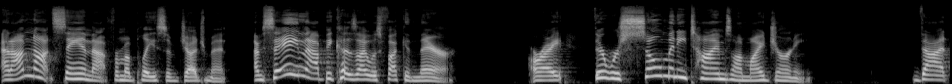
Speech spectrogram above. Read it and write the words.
And I'm not saying that from a place of judgment. I'm saying that because I was fucking there. All right. There were so many times on my journey that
